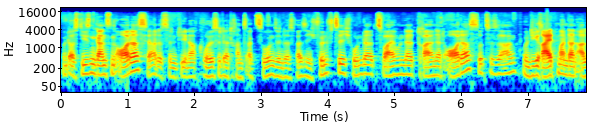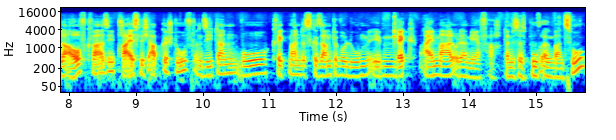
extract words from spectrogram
Und aus diesen ganzen Orders, ja, das sind je nach Größe der Transaktion, sind das, weiß ich, 50, 100, 200, 300 Orders sozusagen. Und die reiht man dann alle auf quasi, preislich abgestuft und sieht dann, wo kriegt man das gesamte Volumen eben weg, einmal oder mehrfach. Dann ist das Buch irgendwann zu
